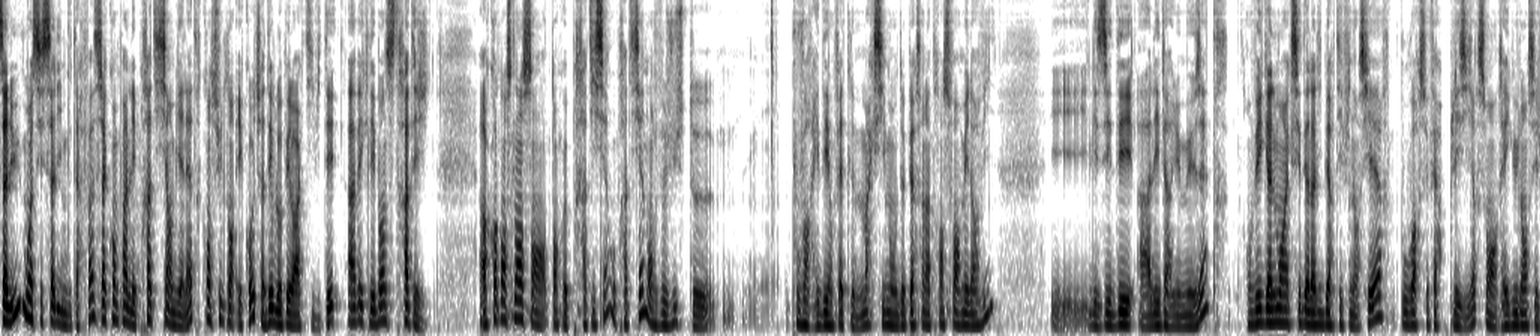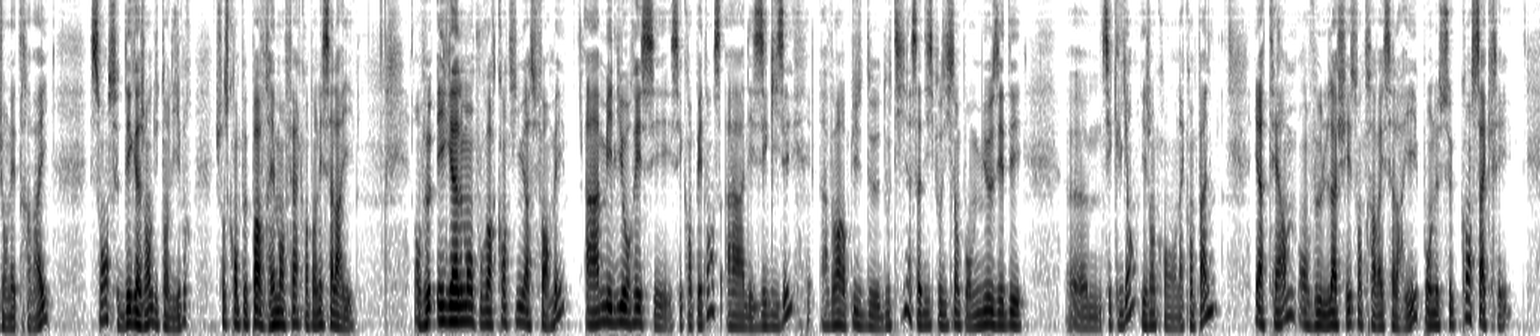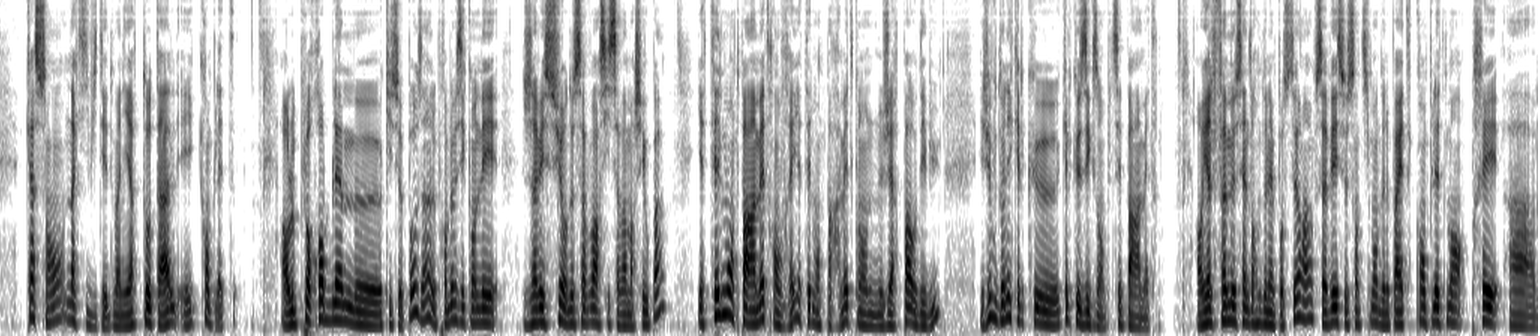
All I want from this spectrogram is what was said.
Salut, moi c'est Salim Bouterfas, j'accompagne les praticiens en bien-être, consultants et coachs à développer leur activité avec les bonnes stratégies. Alors quand on se lance en tant que praticien ou praticien, on veut juste euh, pouvoir aider en fait le maximum de personnes à transformer leur vie et les aider à aller vers le mieux-être. On veut également accéder à la liberté financière, pouvoir se faire plaisir, soit en régulant ses journées de travail, soit en se dégageant du temps libre, chose qu'on ne peut pas vraiment faire quand on est salarié. On veut également pouvoir continuer à se former à améliorer ses, compétences, à les aiguiser, avoir plus d'outils à sa disposition pour mieux aider euh, ses clients, les gens qu'on accompagne. Et à terme, on veut lâcher son travail salarié pour ne se consacrer qu'à son activité de manière totale et complète. Alors le problème euh, qui se pose, hein, le problème c'est qu'on n'est jamais sûr de savoir si ça va marcher ou pas. Il y a tellement de paramètres en vrai, il y a tellement de paramètres qu'on ne gère pas au début. Et je vais vous donner quelques, quelques exemples de ces paramètres. Alors il y a le fameux syndrome de l'imposteur, hein. vous savez, ce sentiment de ne pas être complètement prêt à,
